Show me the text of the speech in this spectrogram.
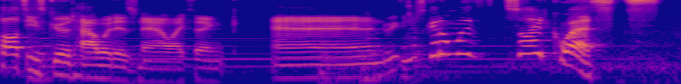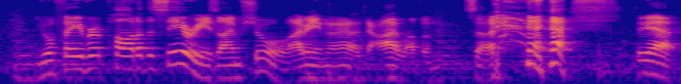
Party's good how it is now, I think. And we can just get on with side quests. Your favorite part of the series, I'm sure. I mean, uh, I love them, so. so, yeah.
